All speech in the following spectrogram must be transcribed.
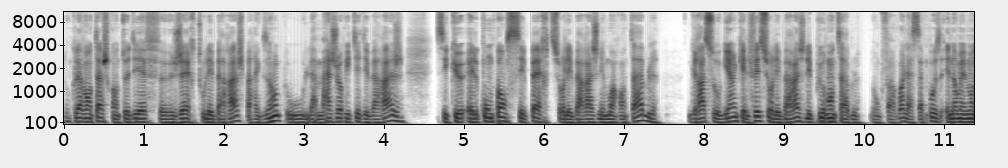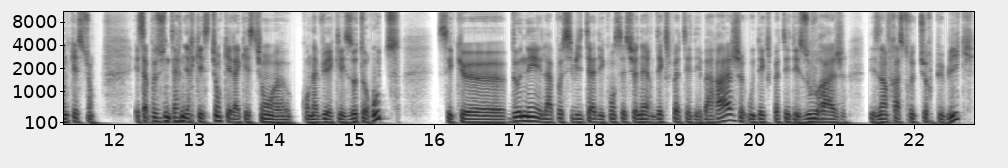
Donc l'avantage quand EDF euh, gère tous les barrages, par exemple, ou la majorité des barrages, c'est qu'elle compense ses pertes sur les barrages les moins rentables grâce aux gains qu'elle fait sur les barrages les plus rentables. Donc enfin voilà, ça pose énormément de questions. Et ça pose une dernière question qui est la question euh, qu'on a vue avec les autoroutes c'est que donner la possibilité à des concessionnaires d'exploiter des barrages ou d'exploiter des ouvrages, des infrastructures publiques,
